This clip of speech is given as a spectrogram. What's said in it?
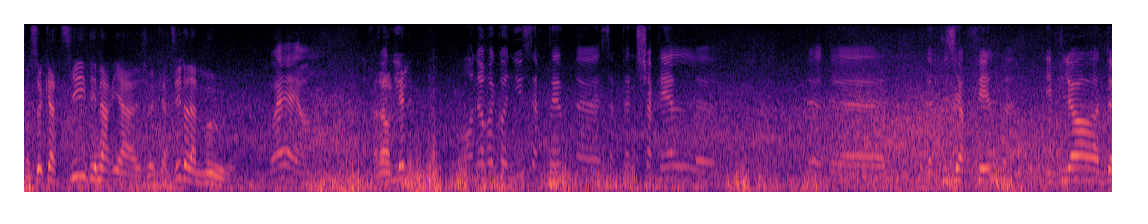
dans ce quartier des mariages, le quartier de l'amour. Ouais, on, a Alors, reconnu, quel- on a reconnu certaines, euh, certaines chapelles euh, de, de- de plusieurs films. Et puis là, de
